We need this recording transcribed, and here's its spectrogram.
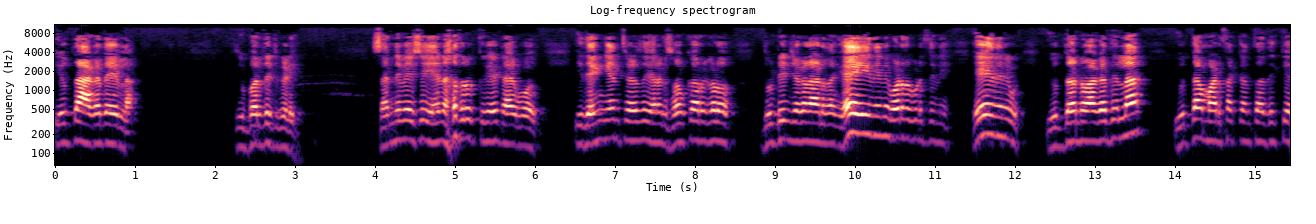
ಯುದ್ಧ ಆಗದೇ ಇಲ್ಲ. ನೀವು ಬರ್ದಿಟ್ಕೊಳ್ಳಿ. ಸನ್ನಿವೇಶ ಏನಾದರೂ ಕ್ರಿಯೇಟ್ ಆಗ್ಬೋದು. ಇದು ಹೆಂಗೆ ಅಂತ ಹೇಳಿದ್ರೆ ಎರಡು ಸೌಕರ್ಯಗಳು, ದುಡ್ಡಿನ ಜಗಳ ಆಡ್ದಂಗೆ, ಏಯ್, ನಿನಗೆ ಹೊಡೆದು ಬಿಡ್ತೀನಿ, ಏ, ನಿನಗೆ ಯುದ್ಧನೂ ಆಗೋದಿಲ್ಲ. ಯುದ್ಧ ಮಾಡ್ತಕ್ಕಂಥದ್ದಕ್ಕೆ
